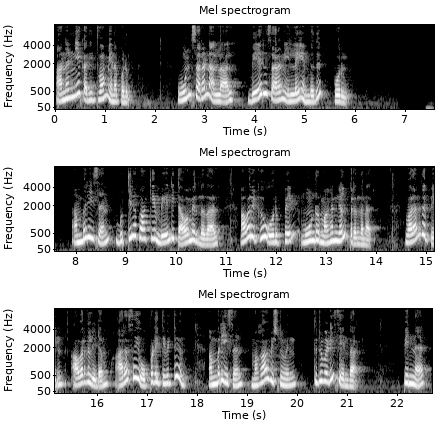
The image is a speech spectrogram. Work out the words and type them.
அனன்ய கதித்துவம் எனப்படும். உன் சரண் அல்லால் வேறு சரண் இல்லை என்பது பொருள். அம்பரீசன் புத்திர பாக்கியம் வேண்டி தவமிருந்ததால் அவருக்கு ஒரு பெண் மூன்று மகன்கள் பிறந்தனர். வளர்ந்த பின் அவர்களிடம் அரசை ஒப்படைத்துவிட்டு அம்பரீசன் மகாவிஷ்ணுவின் திருவடி சேர்ந்தார். பின்னர்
